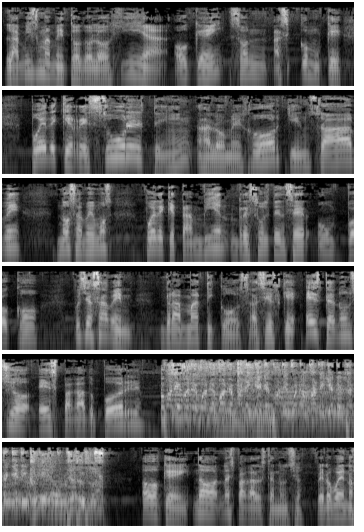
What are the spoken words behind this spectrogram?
la misma metodología, ¿ok? Son así como que puede que resulten, a lo mejor, quién sabe, no sabemos, puede que también resulten ser un poco, pues ya saben, dramáticos. Así es que este anuncio es pagado por... Ok, no, no es pagado este anuncio, pero bueno,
